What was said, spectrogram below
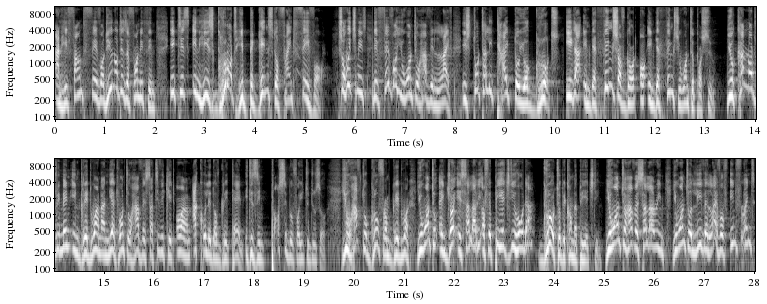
and he found favor. Do you notice the funny thing? It is in his growth he begins to find favor. So, which means the favor you want to have in life is totally tied to your growth, either in the things of God or in the things you want to pursue. You cannot remain in grade one and yet want to have a certificate or an accolade of grade 10. It is impossible for you to do so. You have to grow from grade one. You want to enjoy a salary of a PhD holder? Grow to become a PhD. You want to have a salary, you want to live a life of influence,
